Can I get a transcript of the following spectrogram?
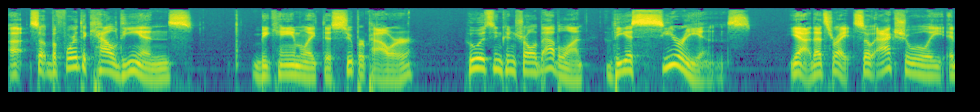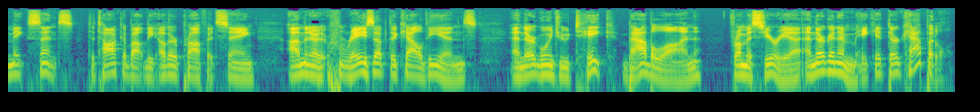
Uh, so before the Chaldeans became like this superpower, who was in control of Babylon? The Assyrians. Yeah, that's right. So actually, it makes sense to talk about the other prophets saying, I'm going to raise up the Chaldeans and they're going to take Babylon from Assyria and they're going to make it their capital.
